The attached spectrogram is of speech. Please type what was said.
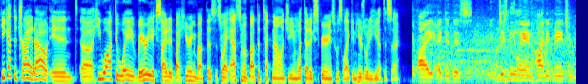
he got to try it out and uh, he walked away very excited about hearing about this. And so I asked him about the technology and what that experience was like. And here's what he had to say. I, I did this Disneyland Haunted Mansion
